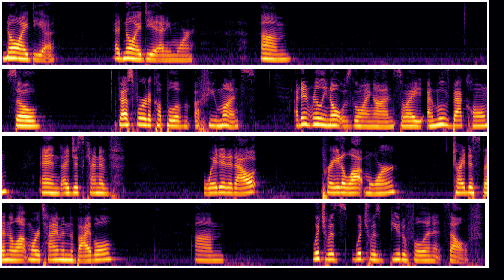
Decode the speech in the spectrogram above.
No idea. I had no idea anymore. Um, so, fast forward a couple of a few months, I didn't really know what was going on. So I, I moved back home and I just kind of waited it out, prayed a lot more, tried to spend a lot more time in the Bible, um, which was which was beautiful in itself.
